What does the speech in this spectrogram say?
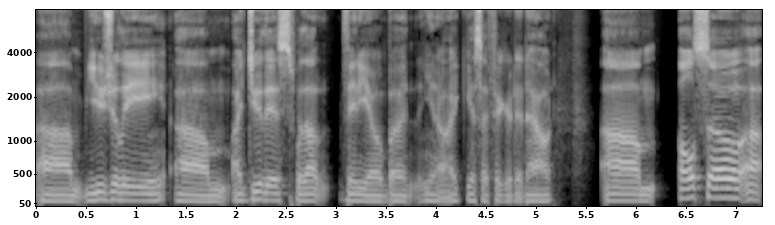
Um, usually, um, I do this without video, but you know, I guess I figured it out. Um, also, uh,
